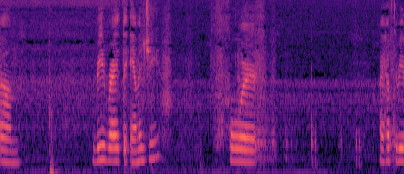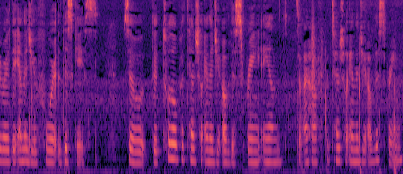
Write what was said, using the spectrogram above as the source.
um, rewrite the energy for I have to rewrite the energy for this case. So the total potential energy of the spring and so I have potential energy of the spring.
